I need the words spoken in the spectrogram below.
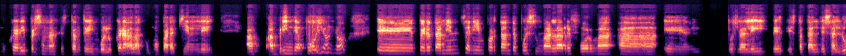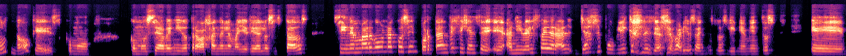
mujer y persona gestante involucrada como para quien le brinde apoyo, ¿no? pero también sería importante pues sumar la reforma a pues la ley estatal de salud, ¿no? Que es como como se ha venido trabajando en la mayoría de los estados. Sin embargo, una cosa importante, fíjense, eh, a nivel federal ya se publican desde hace varios años los lineamientos eh,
